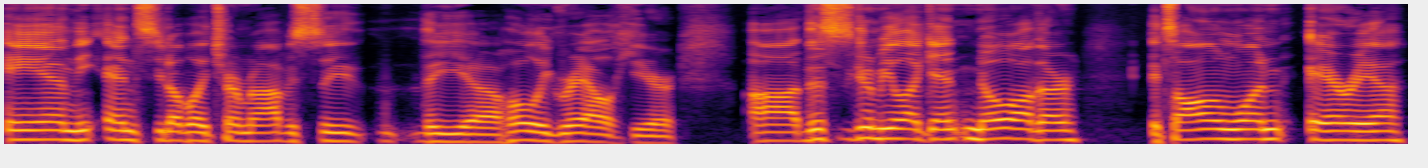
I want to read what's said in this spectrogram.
and the NCAA tournament, obviously the uh, holy grail here. Uh, this is going to be like no other. It's all in one area,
